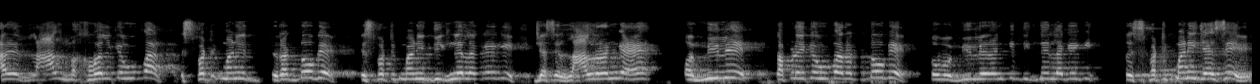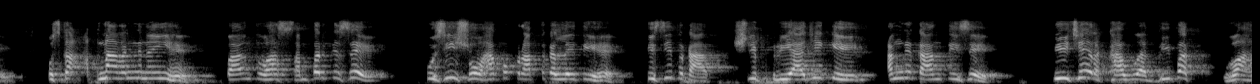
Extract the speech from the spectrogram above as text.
अरे लाल मखबल के ऊपर स्फटिक मणि रख दोगे, स्फटिक मणि दिखने लगेगी। जैसे लाल रंग है और नीले कपड़े के ऊपर रख दोगे तो वो नीले रंग की दिखने लगेगी। तो स्फटिक मणि जैसे, उसका अपना रंग नहीं है, परंतु वह संपर्क से उसी शोभा को प्राप्त कर लेती है। इसी प्रकार श्री प्रिया जी की अंग कांति से पीछे रखा हुआ दीपक, वह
